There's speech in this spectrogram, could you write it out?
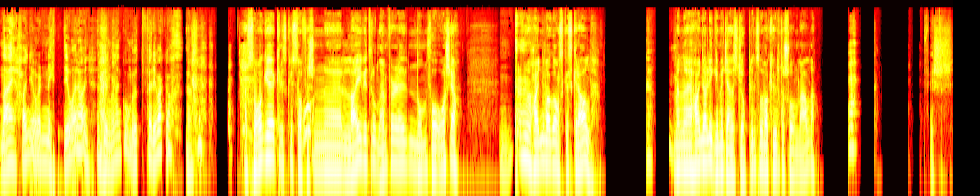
Nei, han er jo vel 90 år, han. Den filmen den kom ut før i vekka. Jeg så eh, Chris Christoffersen eh, live i Trondheim for noen få år siden. Mm. Han var ganske skral. Ja. Men eh, han har ligget med Janis Joplin, så det var kult å se han likevel, da. Fysj.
